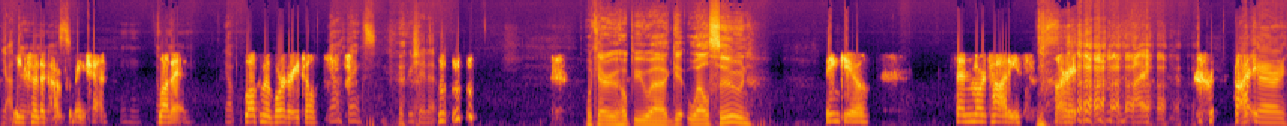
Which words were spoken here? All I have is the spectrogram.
Yeah, Thanks for the confirmation. Love it. Yep. Welcome aboard, Rachel. Yeah, thanks. Appreciate it. Well, Carrie, we hope you uh, get well soon. Thank you. Send more toddies. All right. Bye. Bye. Carrie.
